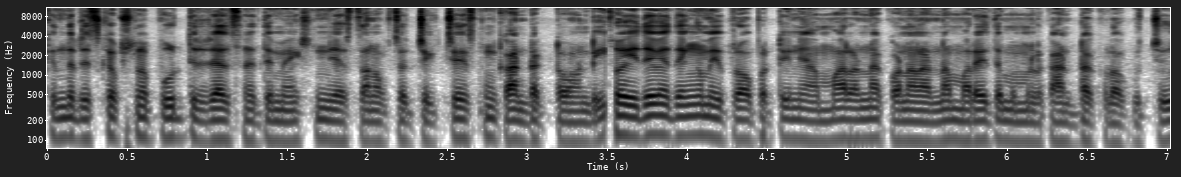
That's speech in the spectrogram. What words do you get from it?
కింద డిస్క్రిప్షన్లో పూర్తి డీటెయిల్స్ అయితే మెన్షన్ చేస్తాను. ఒకసారి చెక్ చేసుకుని కాంటాక్ట్ అవ్వండి. సో ఇదే విధంగా మీ ప్రాపర్టీని అమ్మాలన్నా కొనాలన్నా మరైతే మమ్మల్ని కాంటాక్ట్ అవ్వచ్చు.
